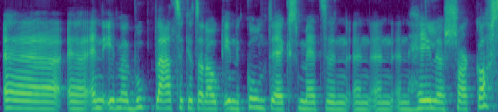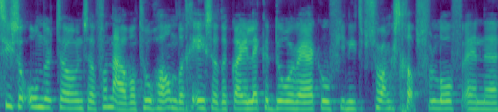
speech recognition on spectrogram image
Eh, eh, en in mijn boek plaats ik het dan ook in de context met een, een, een, hele sarcastische ondertoon. Zo van, nou, want hoe handig is dat? Dan kan je lekker doorwerken, hoef je niet op zwangerschapsverlof... en eh,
